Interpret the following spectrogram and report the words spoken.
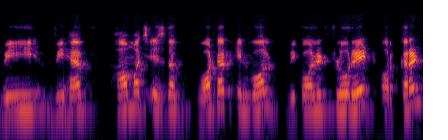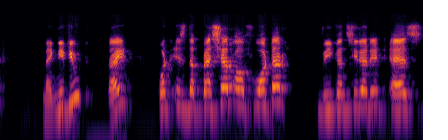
we we have how much is the water involved we call it flow rate or current magnitude right what is the pressure of water? We consider it as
